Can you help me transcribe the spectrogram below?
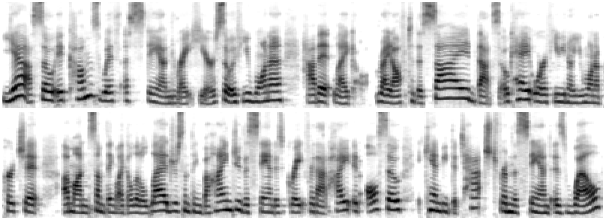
Yeah. So it comes with a stand right here. So if you want to have it like right off to the side, that's okay. Or if you, you know, you want to perch it um, on something like a little ledge or something behind you, the stand is great for that height. It also it can be detached from the stand as well.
